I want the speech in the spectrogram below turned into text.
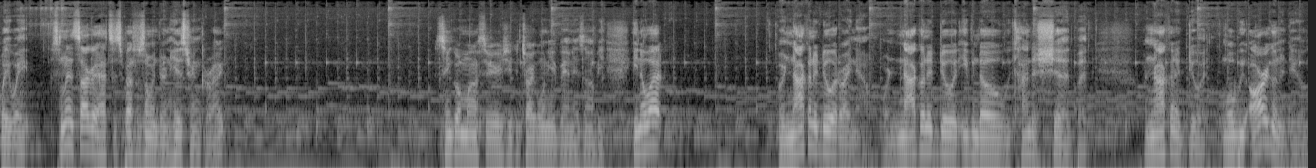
Wait, wait. Splendid Saga has to special summon during his turn, correct? Single monsters, you can target one of your bandit zombie. You know what? We're not gonna do it right now. We're not gonna do it, even though we kind of should, but we're not gonna do it. What we are gonna do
